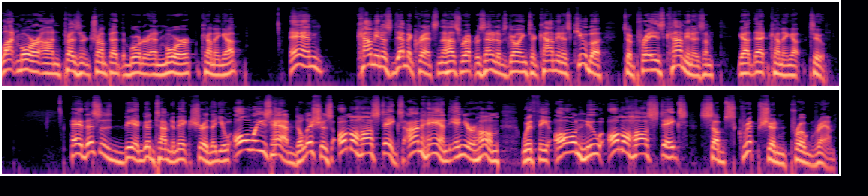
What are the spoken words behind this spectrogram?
A lot more on President Trump at the border and more coming up. And communist Democrats in the House of Representatives going to communist Cuba to praise communism. Got that coming up too. Hey, this would be a good time to make sure that you always have delicious Omaha steaks on hand in your home with the all new Omaha Steaks subscription program.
